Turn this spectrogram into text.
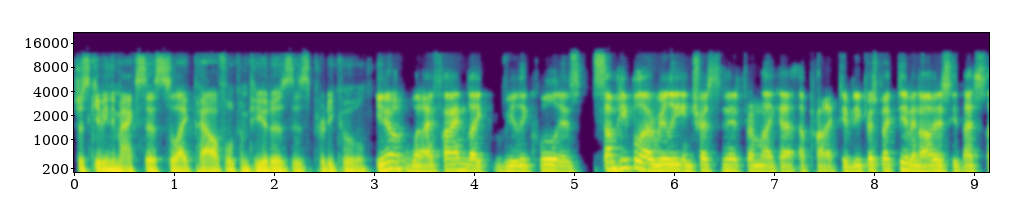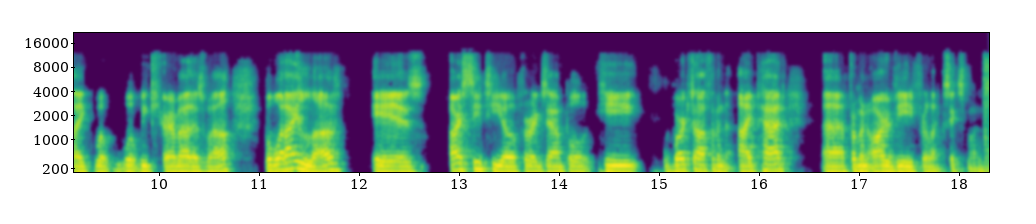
just giving them access to like powerful computers is pretty cool. You know what I find like really cool is some people are really interested in it from like a, a productivity perspective, and obviously that's like what what we care about as well. But what I love is our CTO, for example, he worked off of an iPad uh, from an RV for like six months.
